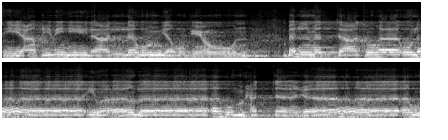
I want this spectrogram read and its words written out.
في عقبه لعلهم يرجعون. بل متعت هؤلاء وآباءهم حتى جاءهم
